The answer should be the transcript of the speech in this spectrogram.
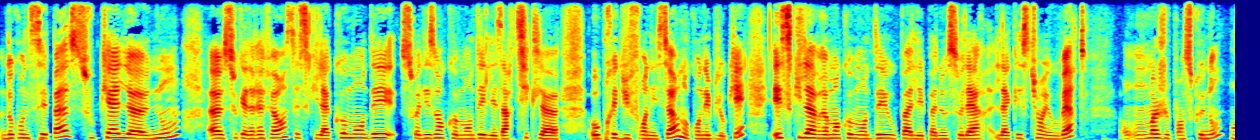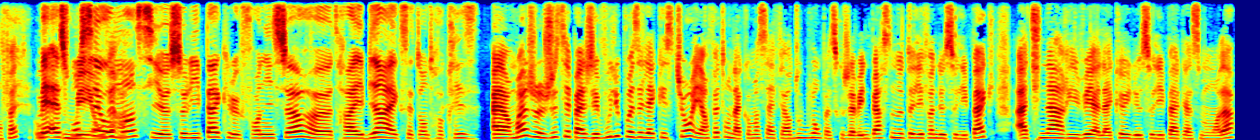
Donc on ne sait pas sous quel nom sous quelle référence est-ce qu'il a commandé soi-disant commandé les articles auprès du fournisseur. Donc on est bloqué. Est-ce qu'il a vraiment commandé ou pas les panneaux solaires? La question est ouverte moi, je pense que non, en fait. Mais est-ce qu'on sait au moins si euh, Solipac, le fournisseur, euh, travaille bien avec cette entreprise? Alors moi, je, je sais pas. J'ai voulu poser la question et en fait, on a commencé à faire doublon parce que j'avais une personne au téléphone de Solipac. Atina arrivait à l'accueil de Solipac à ce moment-là,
